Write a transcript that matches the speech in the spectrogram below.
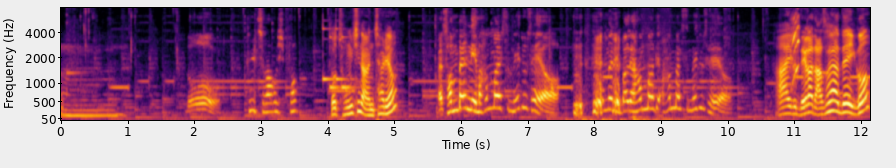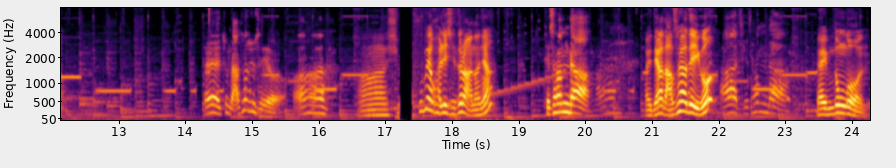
음... 너 트위치 하고 싶어? 너 정신 안 차려? 아, 선배님 한 말씀 해주세요. 선배님 빨리 한 마디 한 말씀 해주세요. 아 이거 내가 나서야 돼 이거? 네, 좀 나서주세요. 아 아 씨 후배 관리 제대로 안 하냐? 죄송합니다. 아, 아니 내가 나서야 돼 이거? 아 죄송합니다. 야 임동건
